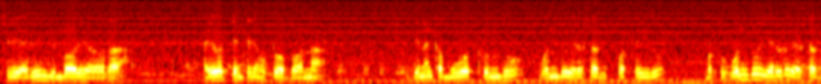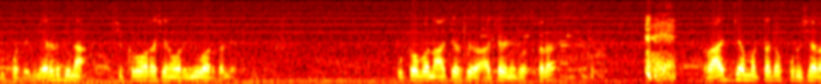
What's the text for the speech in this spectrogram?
ಶ್ರೀ ಅರವಿಂದ್ ಲಿಂಬಾವಳಿಯವರ ಐವತ್ತೆಂಟನೇ ಹುಟ್ಟುಹಬ್ಬವನ್ನು ದಿನಾಂಕ ಮೂವತ್ತೊಂದು, ಒಂದು, ಎರಡು ಸಾವಿರದ ಇಪ್ಪತ್ತೈದು ಮತ್ತು ಒಂದು, ಎರಡು ಎರಡು ಸಾವಿರದ ಇಪ್ಪತ್ತೈದು. ಎರಡು ದಿನ, ಶುಕ್ರವಾರ, ಶನಿವಾರ ಈ ವಾರದಲ್ಲಿ. ಹುಟ್ಟುಹಬ್ಬನ ಆಚರಿಸ ಆಚರಣೆಗೋಸ್ಕರ ರಾಜ್ಯ ಮಟ್ಟದ ಪುರುಷರ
